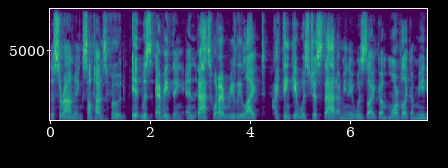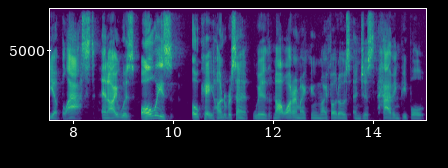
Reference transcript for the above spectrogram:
the surroundings, sometimes food. It was everything. And that's what I really liked. I think it was just that. I mean, it was like a, more of like a media blast. And I was always okay 100% with not watermarking my photos and just having people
